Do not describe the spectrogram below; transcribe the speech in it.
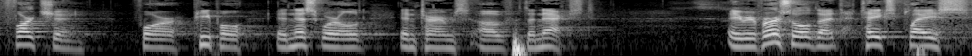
fortune for people in this world in terms of the next. A reversal that takes place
